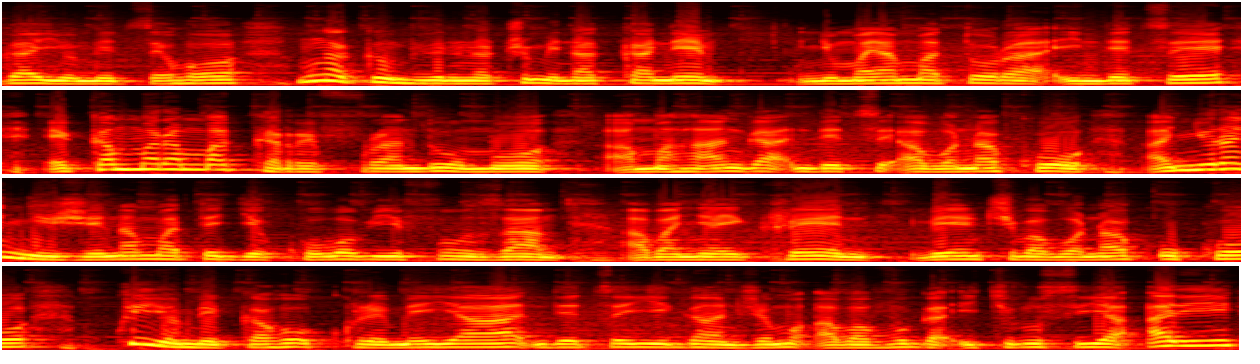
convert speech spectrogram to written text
bwayometseho mu mwaka w'ibihumbi bibiri na cumi na kane. Nyuma y'amatora ndetse kamarampaka referandumu amahanga ndetse abona ko anyuranyije n'amategeko bo bifuza. abanya-Ukraine benshi babona uko kwiyomekaho Crimea ndetse yiganjemo abavuga ikirusiya ari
